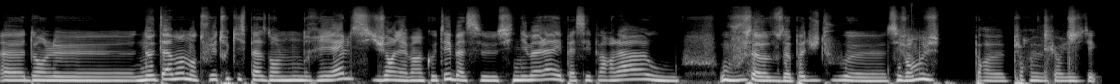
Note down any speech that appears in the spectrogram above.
Euh, dans le notamment dans tous les trucs qui se passent dans le monde réel si genre il y avait un côté bah ce cinéma là est passé par là ou ou vous ça vous a pas du tout euh, c'est vraiment juste par euh, pure euh, curiosité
